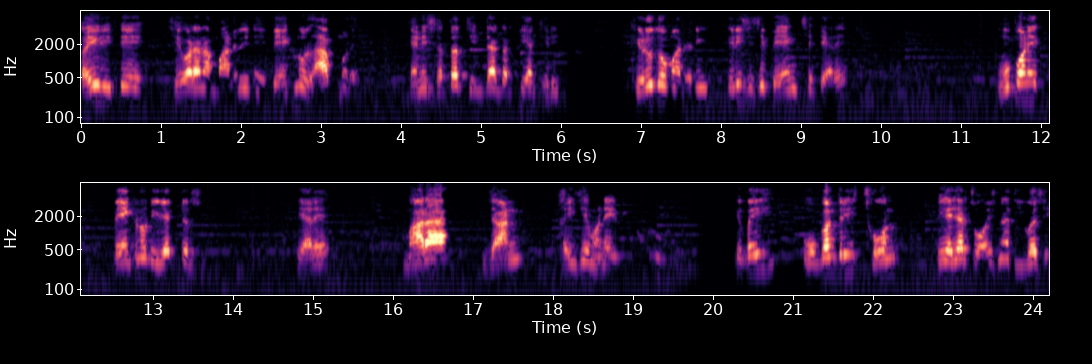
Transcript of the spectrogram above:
કઈ રીતે છેવાડાના માનવીને બેંકનો લાભ મળે. એની સતત ચિંતા કરતી આ ખેડૂત ખેડૂતો માટેની કેડીસીસી બેંક છે ત્યારે. હું પણ એક બેંકનો ડિરેક્ટર છું. ત્યારે મારા જાણ થઈ છે મને એવી કે ભાઈ ઓગણત્રીસ છ બે હજાર ચોવીસના દિવસે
